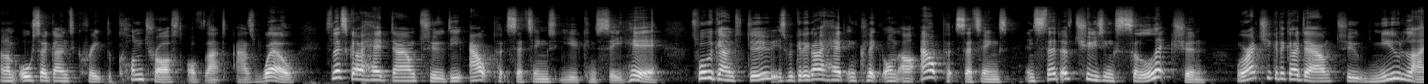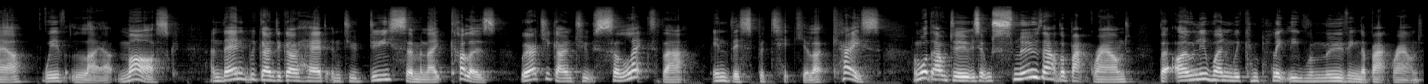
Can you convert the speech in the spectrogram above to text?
and I'm also going to create the contrast of that as well. So let's go ahead down to the output settings you can see here. So what we're going to do is we're going to go ahead and click on our output settings. Instead of choosing selection, we're actually going to go down to new layer with layer mask. And then we're going to go ahead and to decontaminate colors. We're actually going to select that in this particular case. And what that'll do is it will smooth out the background, but only when we're completely removing the background.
